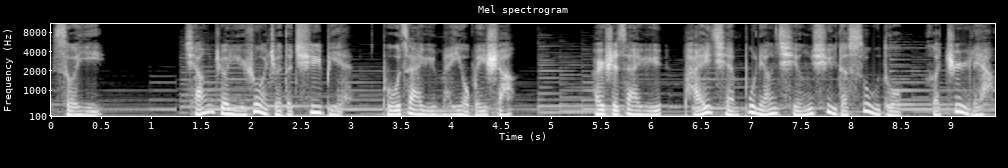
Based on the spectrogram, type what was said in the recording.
所以，强者与弱者的区别，不在于没有悲伤，而是在于排遣不良情绪的速度和质量。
